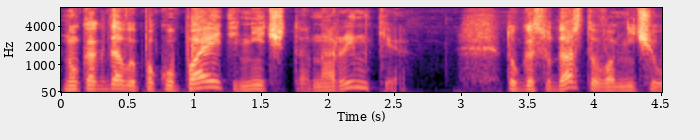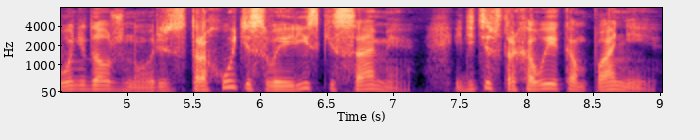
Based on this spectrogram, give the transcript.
Но когда вы покупаете нечто на рынке, то государство вам ничего не должно. Страхуйте свои риски сами. Идите в страховые компании.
